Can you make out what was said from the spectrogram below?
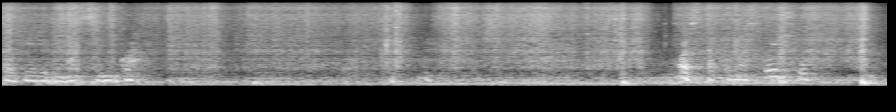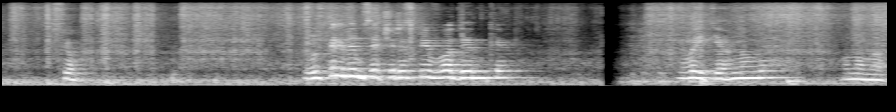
Так, рівнесенько. Ось так у нас вийшло. Все. Зустрінемося через півгодинки. Витягнули. Воно у нас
